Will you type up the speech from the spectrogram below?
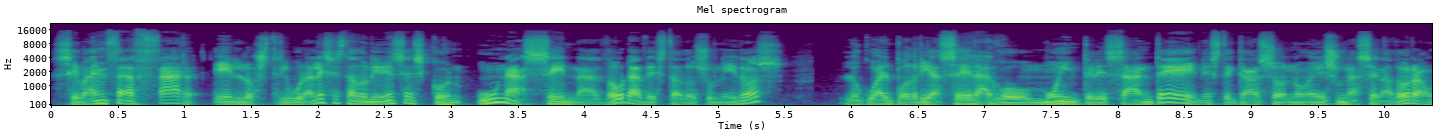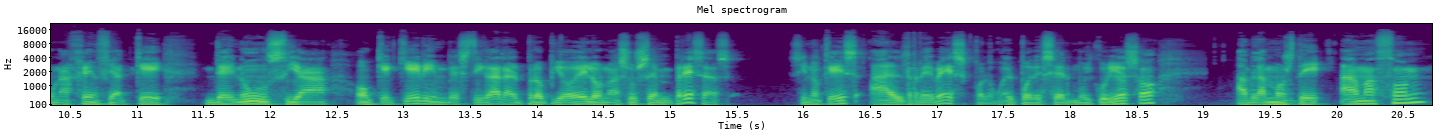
se va a enzarzar en los tribunales estadounidenses con una senadora de Estados Unidos, lo cual podría ser algo muy interesante. En este caso no es una senadora, una agencia que denuncia o que quiere investigar al propio Elon o a sus empresas, sino que es al revés, con lo cual puede ser muy curioso. Hablamos de Amazon,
